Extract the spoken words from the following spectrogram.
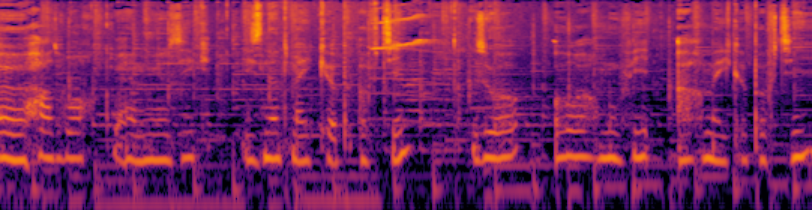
Uh, hard work and music is not my cup of tea. The horror movie are my cup of tea.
